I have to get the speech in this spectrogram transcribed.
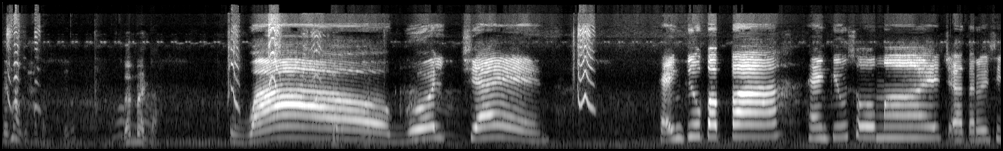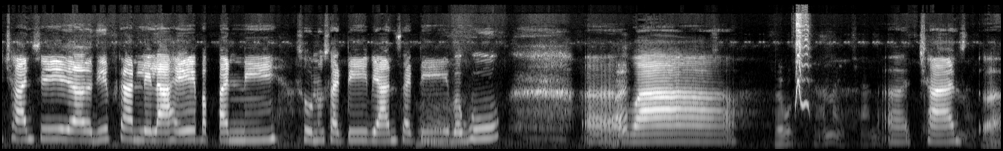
ते ते. बेटा. Wow gold chain thank you papa thank you so much तर अशी छानशी गिफ्ट आणलेलं आहे पप्पांनी सोनूसाठी व्यानसाठी. हम्म. बघू? वा हे? बघ. छान हा.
